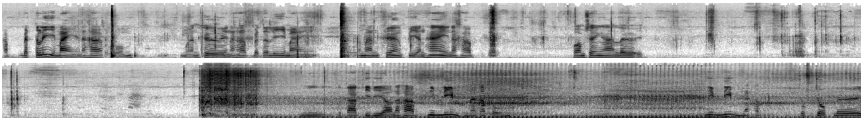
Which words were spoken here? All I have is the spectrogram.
ครับแบตเตอรี่ใหม่นะครับผม เหมือนเคยนะครับ แบตเตอรี่ใหม่น้ำมันเครื่องเปลี่ยนให้นะครับ พร้อมใช้งานเลย นี่สตาร์ททีเดียวนะครับ นิ่มๆนะครับผม นิ่มๆนะครับ จบๆเลย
